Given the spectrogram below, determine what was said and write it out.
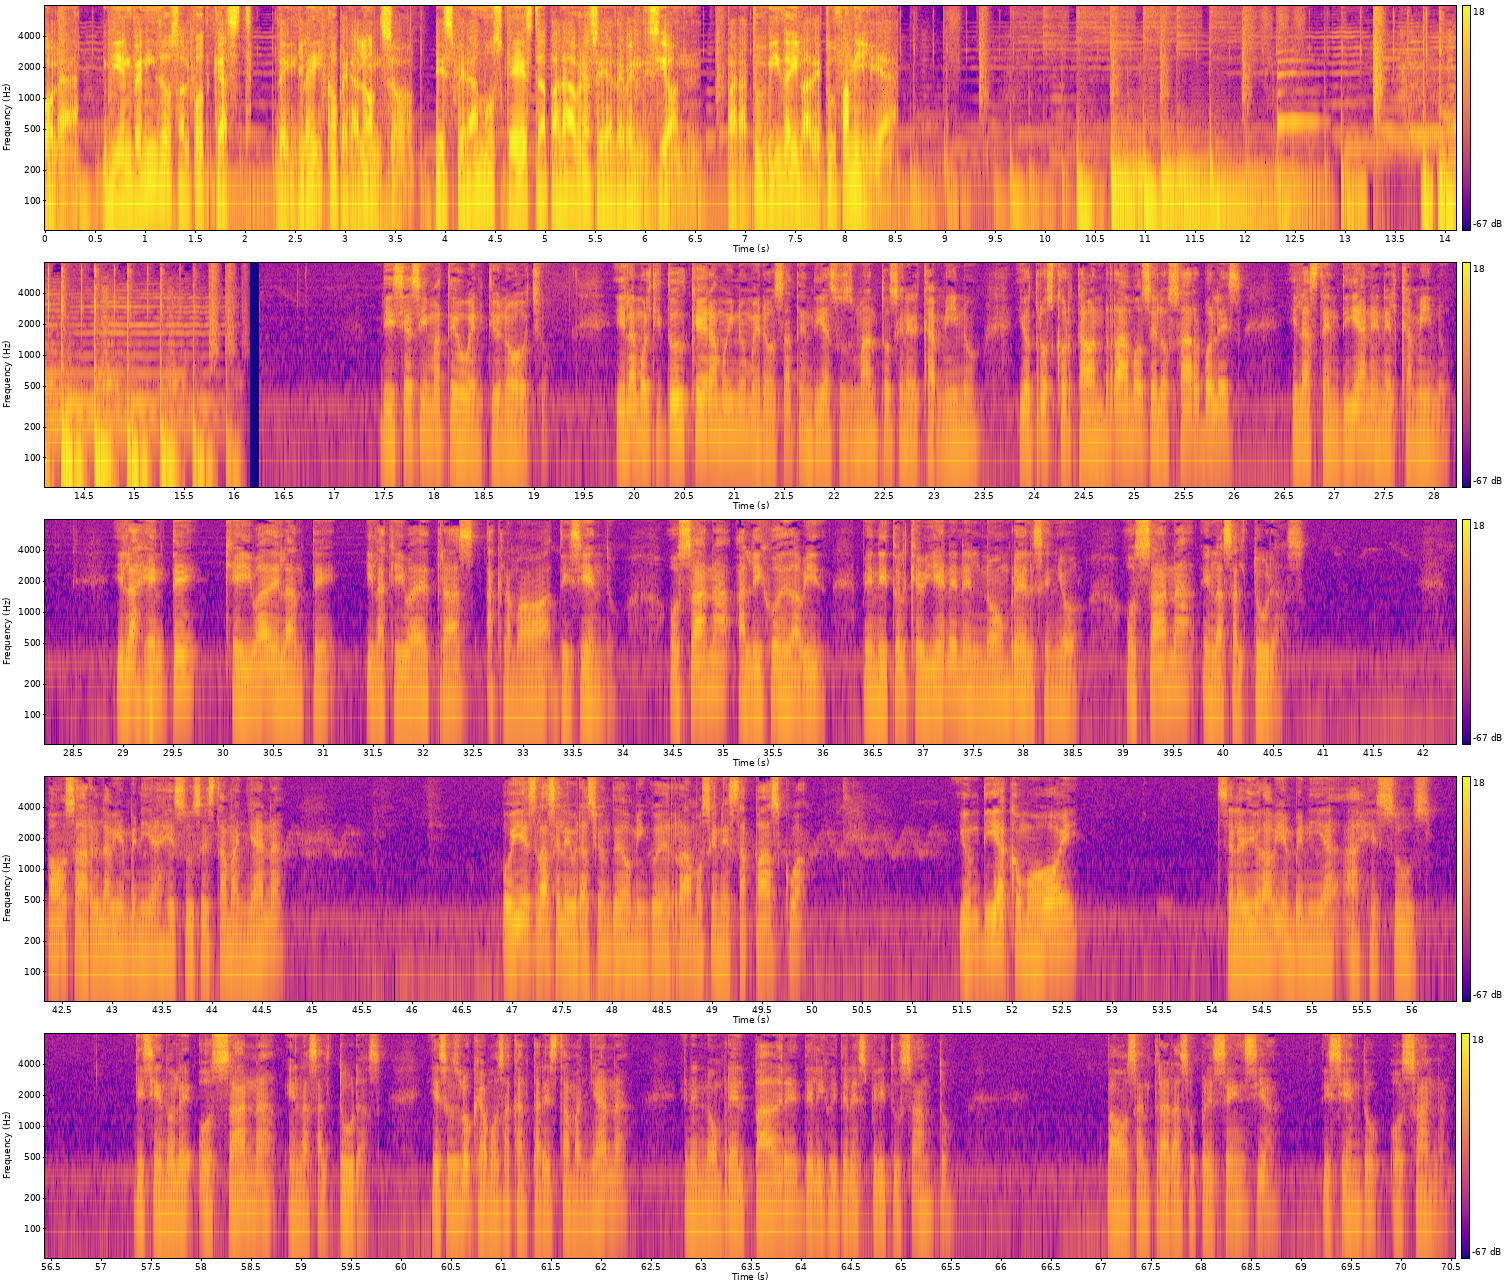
Hola, bienvenidos al podcast de Igley Cooper Alonso. Esperamos que esta palabra sea de bendición para tu vida y la de tu familia. Dice así Mateo 21:8. Y la multitud que era muy numerosa tendía sus mantos en el camino, y otros cortaban ramos de los árboles y las tendían en el camino. Y la gente que iba adelante y la que iba detrás aclamaba diciendo, Hosana al Hijo de David, bendito el que viene en el nombre del Señor, Hosana en las alturas. Vamos a darle la bienvenida a Jesús esta mañana. Hoy es la celebración de Domingo de Ramos en esta Pascua. Y un día como hoy se le dio la bienvenida a Jesús diciéndole Osana en las alturas. Y eso es lo que vamos a cantar esta mañana en el nombre del Padre, del Hijo y del Espíritu Santo. Vamos a entrar a su presencia diciendo Osana.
